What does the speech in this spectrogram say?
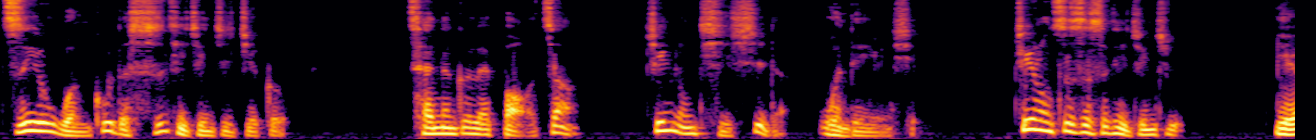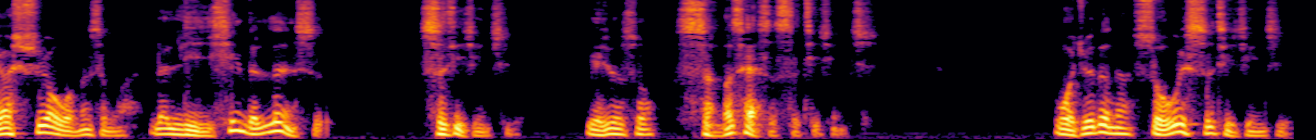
只有稳固的实体经济结构，才能够来保障金融体系的稳定运行。金融支持实体经济，也要需要我们什么来理性的认识实体经济，也就是说，什么才是实体经济？我觉得呢，所谓实体经济，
